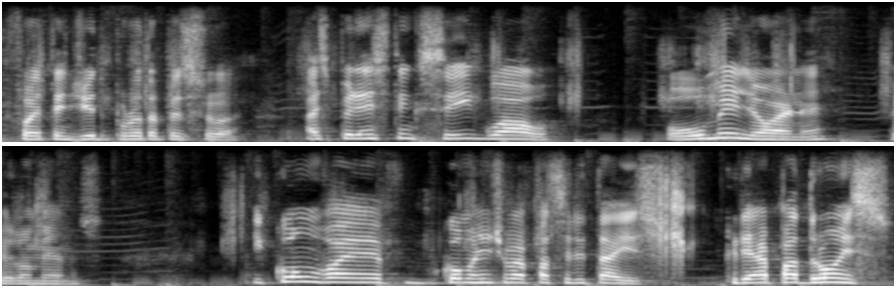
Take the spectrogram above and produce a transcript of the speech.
foi atendido por outra pessoa. A experiência tem que ser igual, ou melhor, né? Pelo menos. E como, vai, como a gente vai facilitar isso? Criar padrões.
